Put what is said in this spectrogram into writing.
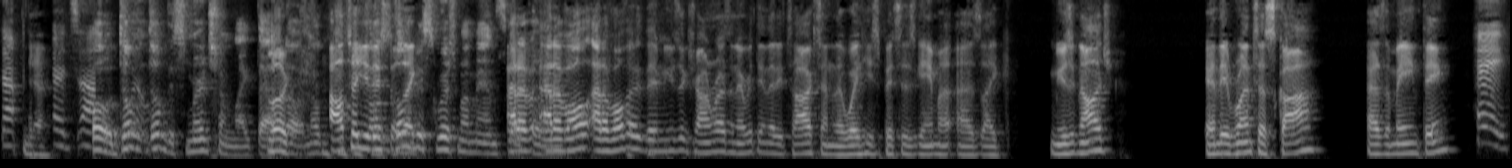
Scott. Yeah. It's um, Oh, don't don't besmirch him like that. Look, no, no, I'll tell you don't, this, Don't like, besmirch my man. out Scott of out of all out of all the, the music genres and everything that he talks and the way he spits his game as like music knowledge, and they run to ska as the main thing. Hey,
